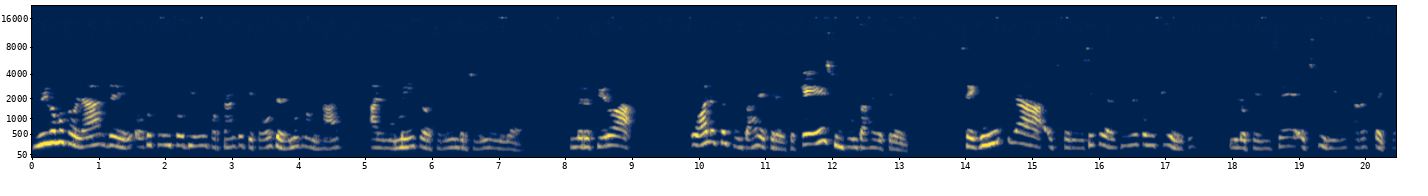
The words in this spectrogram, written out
Y hoy vamos a hablar de otro punto bien importante que todos debemos manejar al momento de hacer una inversión inmobiliaria. Me refiero a cuál es el puntaje de crédito. ¿Qué es un puntaje de crédito? Según la experiencia que he tenido con mis clientes y lo que dice Experian al respecto,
